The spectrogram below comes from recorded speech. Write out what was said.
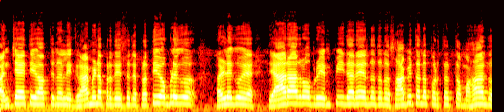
ಪಂಚಾಯತಿ ವ್ಯಾಪ್ತಿನಲ್ಲಿ ಗ್ರಾಮೀಣ ಪ್ರದೇಶದ ಪ್ರತಿಯೊಬ್ಬಳಿಗೂ, ಹಳ್ಳಿಗೂ ಯಾರಾದರೂ ಒಬ್ಬರು ಎಂ ಪಿ ಇದ್ದಾರೆ ಅನ್ನೋದನ್ನು ಸಾಬೀತನ್ನು ಪಡಿಸಿದಂಥ ಮಹಾನ್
